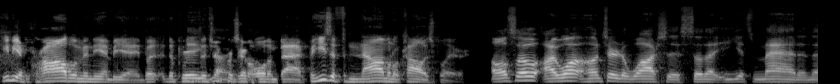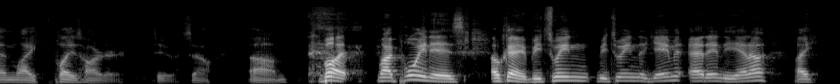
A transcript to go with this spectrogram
he'd be a problem in the NBA. But the, the jumper's going to hold him back. But he's a phenomenal college player. Also, I want Hunter to watch this so that he gets mad and then like plays harder too. So, um, but my point is, okay, between between the game at Indiana, like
